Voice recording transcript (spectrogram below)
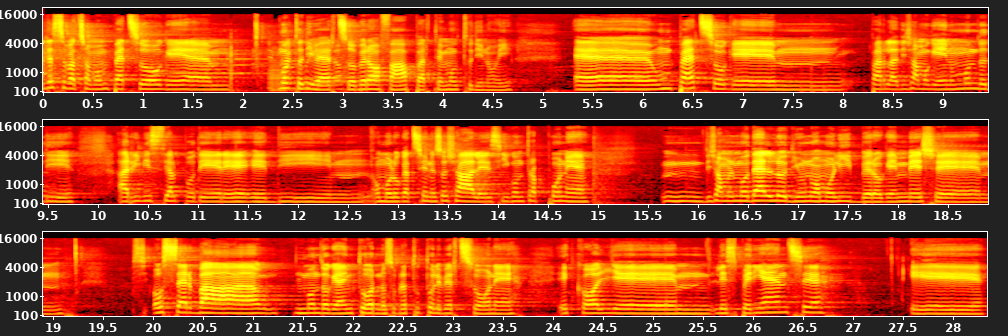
Adesso facciamo un pezzo che è mm, molto diverso, però fa parte molto di noi. È un pezzo che mh, parla, diciamo che in un mondo di arrivisti al potere e di mh, omologazione sociale si contrappone mh, diciamo, il modello di un uomo libero che invece osserva il mondo che ha intorno, soprattutto le persone, e coglie le esperienze e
